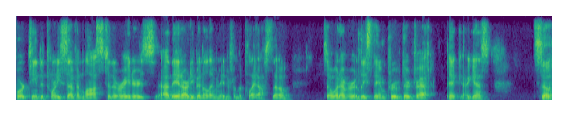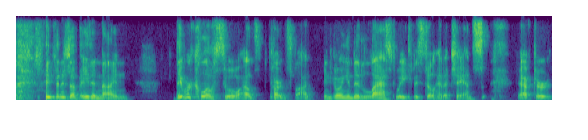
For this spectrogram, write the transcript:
14 to 27 loss to the Raiders. Uh, they had already been eliminated from the playoffs, though, so whatever. At least they improved their draft pick, I guess. So they finished up eight and nine. They were close to a wild card spot, and going into last week, they still had a chance after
